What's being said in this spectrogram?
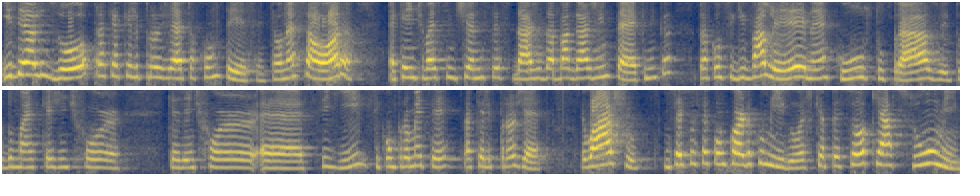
idealizou para que aquele projeto aconteça. Então, nessa hora é que a gente vai sentir a necessidade da bagagem técnica para conseguir valer, né, custo, prazo e tudo mais que a gente for que a gente for é, seguir, se comprometer para aquele projeto. Eu acho, não sei se você concorda comigo, eu acho que a pessoa que assume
